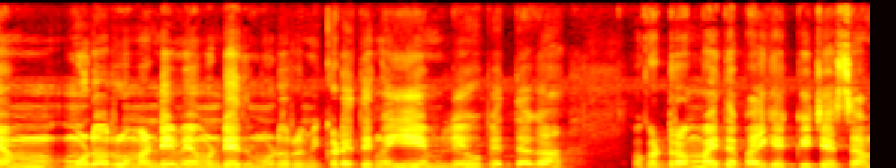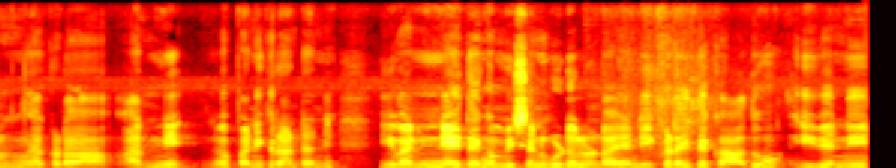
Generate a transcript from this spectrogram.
మేము మూడో రూమ్ అండి. మేము ఉండేది మూడో రూమ్. ఇక్కడైతే ఇంకా ఏం లేవు పెద్దగా. ఒక డ్రమ్ అయితే పైకి ఎక్కిచ్చేసాం. అక్కడ అన్ని పనికిరాంటని ఇవన్నీ అయితే ఇంకా మిషన్ గుడ్డలు ఉన్నాయండి ఇక్కడైతే కాదు. ఇవన్నీ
